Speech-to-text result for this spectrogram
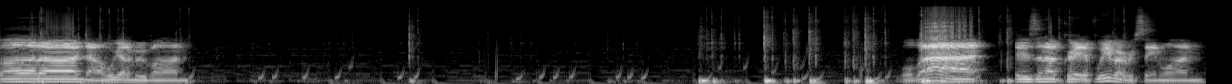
But, uh, no, we gotta move on. Well, that is an upgrade if we've ever seen one.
